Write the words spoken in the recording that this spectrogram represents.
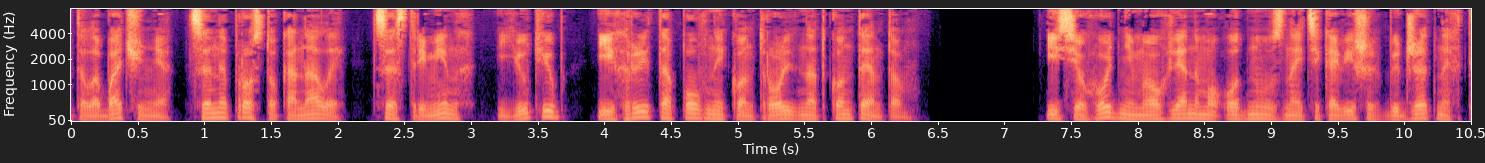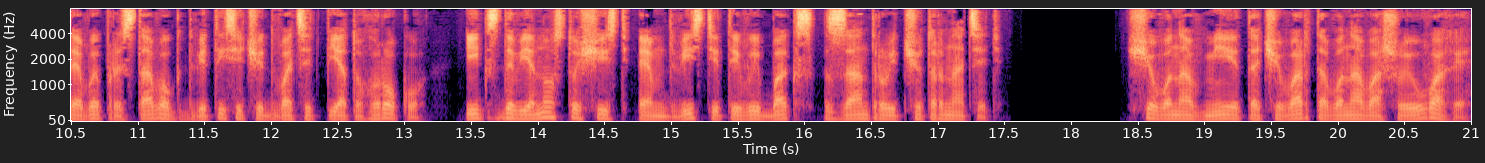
телебачення це не просто канали, це стрімінг, YouTube, ігри та повний контроль над контентом. І сьогодні ми оглянемо одну з найцікавіших бюджетних ТВ-приставок 2025 року X96M200 TV Bucks з Android 14. Що вона вміє та чи варта вона вашої уваги?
